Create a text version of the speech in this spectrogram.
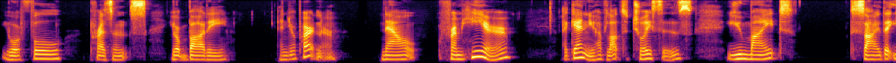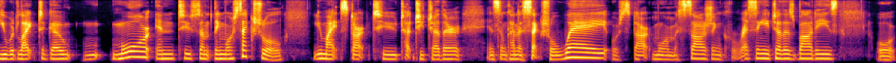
your full presence, your body and your partner. Now, from here, again, you have lots of choices. You might decide that you would like to go m- more into something more sexual. You might start to touch each other in some kind of sexual way, or start more massaging, caressing each other's bodies, or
